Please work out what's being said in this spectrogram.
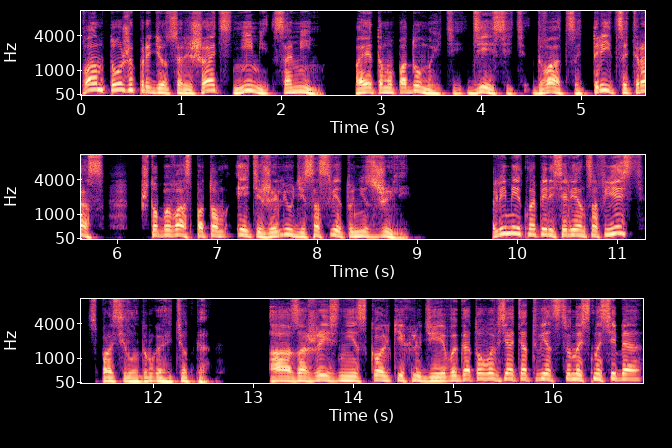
вам тоже придется решать с ними самим. Поэтому подумайте 10, 20, 30 раз, чтобы вас потом эти же люди со свету не сжили. «Лимит на переселенцев есть?» — спросила другая тетка. «А за жизни скольких людей вы готовы взять ответственность на себя?»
